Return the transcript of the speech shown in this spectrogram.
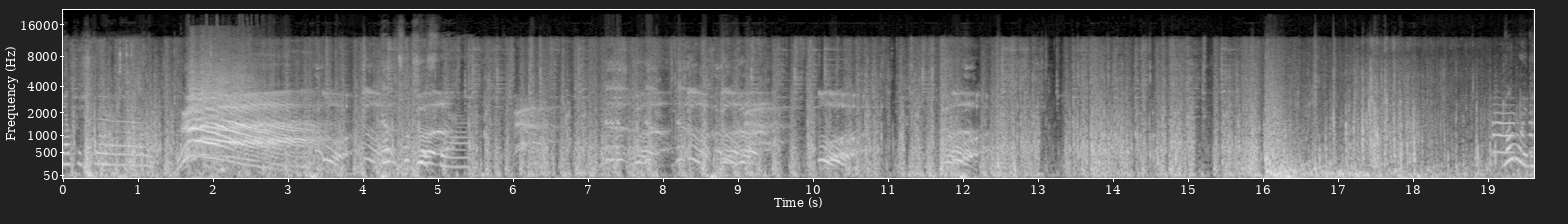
Yapıştı. Ya bu çok sesli ya. Bu muydu?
